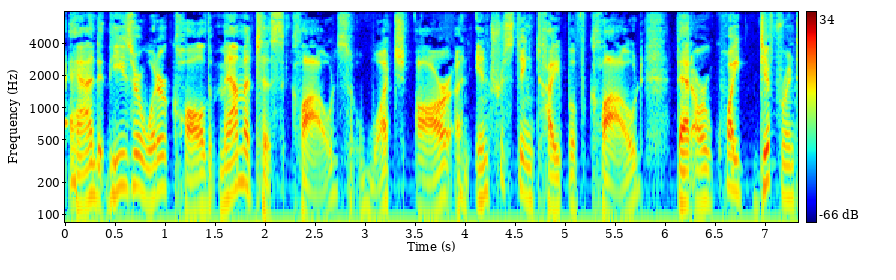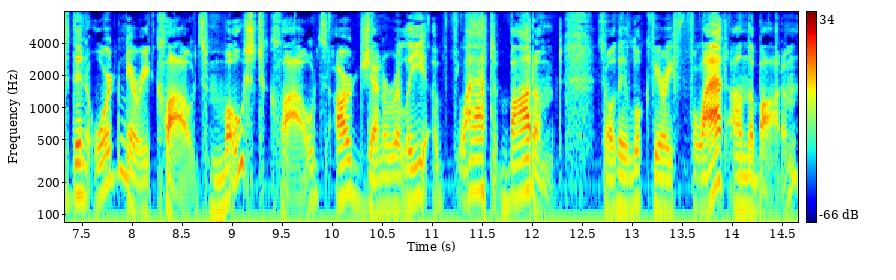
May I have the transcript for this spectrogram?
And these are what are called mammatus clouds, which are an interesting type of cloud that are quite different than ordinary clouds. Most clouds are generally flat bottomed. So they look very flat on the bottom,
